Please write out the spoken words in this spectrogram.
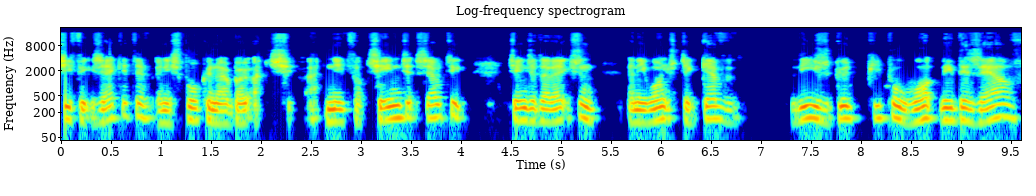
chief executive, and he's spoken about a, ch- a need for change at Celtic, change of direction, and he wants to give these good people what they deserve,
